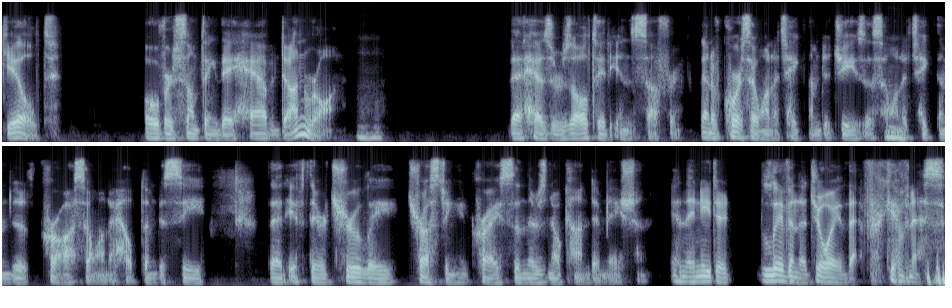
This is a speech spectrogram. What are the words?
guilt over something they have done wrong mm-hmm. that has resulted in suffering, then of course I want to take them to Jesus. I want to take them to the cross. I want to help them to see that if they're truly trusting in Christ, then there's no condemnation. And they need to live in the joy of that forgiveness.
